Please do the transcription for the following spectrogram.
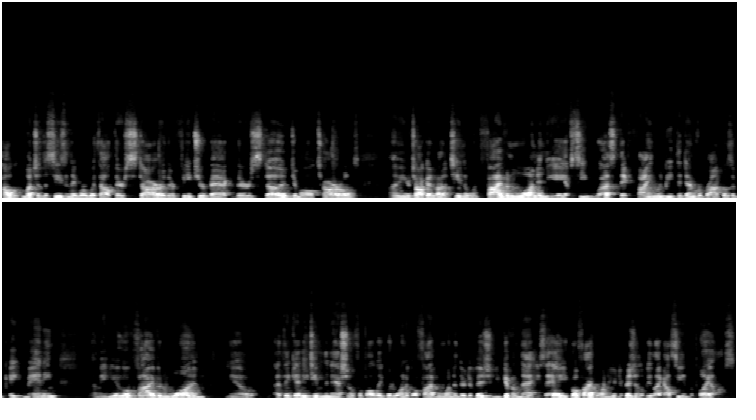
how much of the season they were without their star, their feature back, their stud, Jamaal Charles. I mean, you're talking about a team that went five and one in the AFC West. They finally beat the Denver Broncos and Peyton Manning. I mean, you go five and one. You know, I think any team in the National Football League would want to go five and one in their division. You give them that, you say, hey, you go five and one in your division, they'll be like, I'll see you in the playoffs.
